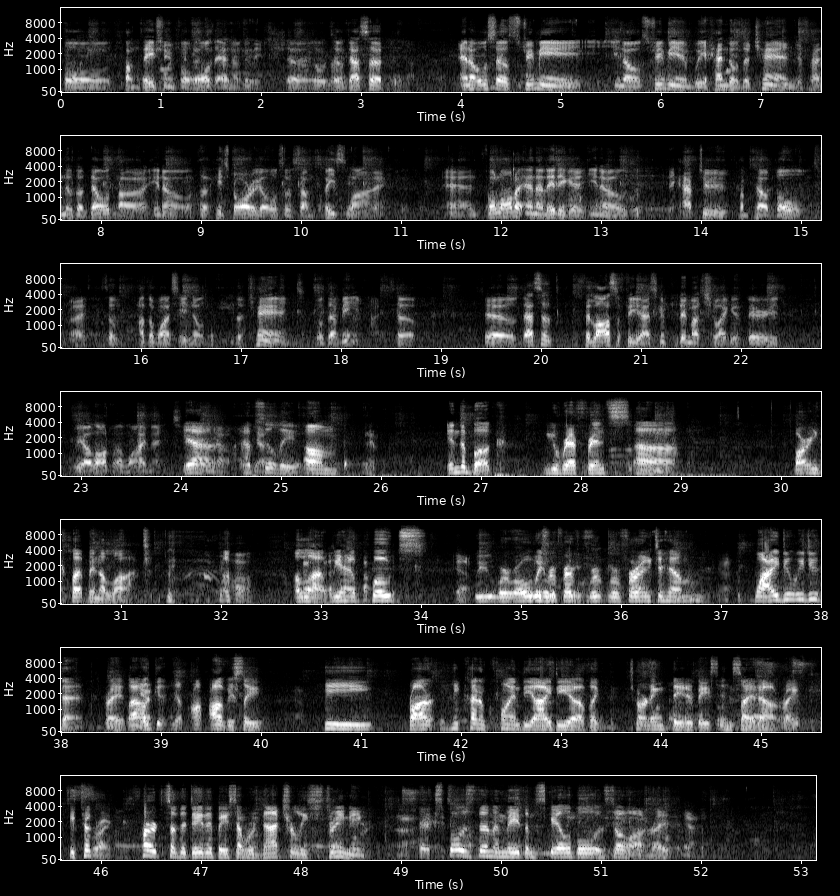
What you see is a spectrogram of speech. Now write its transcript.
for foundation for all the analytics. So, so that's a, and also streaming, you know, streaming we handle the change, handle the delta, you know, the historical also some baseline. And for a lot of analytic, you know, they have to compare both, right? So otherwise, you know, the change, what that mean, right? So, so that's a philosophy. I think pretty much like a very, we have a lot of alignment. Yeah, you know, absolutely. Um, in the book, you reference uh, Martin Kleppmann a lot. a lot. We have quotes. Yeah. We were always refer- re- referring to him. Why do we do that? Right? Yeah. obviously, he brought. He kind of coined the idea of like turning database inside out. Right? He took Right. parts of the database that were naturally streaming, exposed them, and made them scalable and so on. Right? Yeah.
